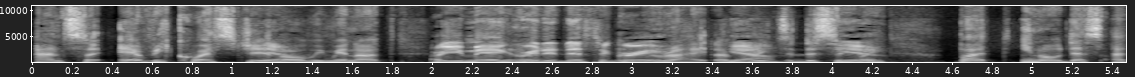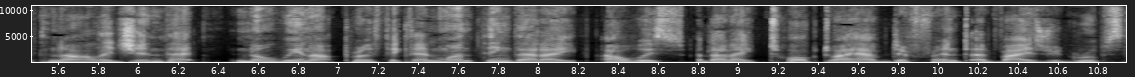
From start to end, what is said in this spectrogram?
answer every question Yeah. or we may not. Or you may agree to disagree. Right. Agree Yeah. to disagree. Yeah. But, you know, just acknowledging that, no, we're not perfect. And one thing that I always, that I talk to, I have different advisory groups.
